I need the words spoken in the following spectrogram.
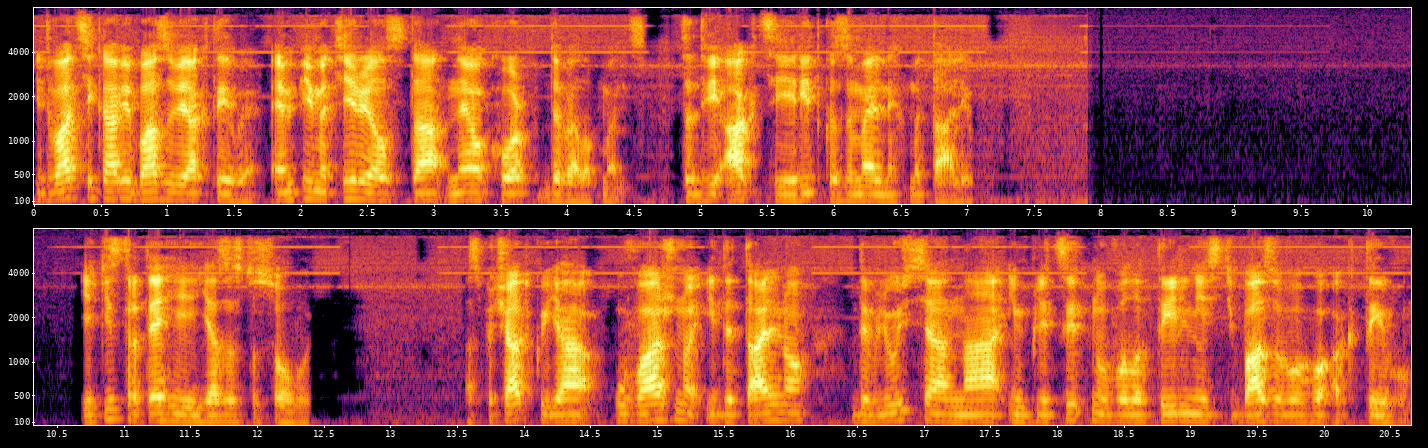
І два цікаві базові активи MP Materials та Neocorp Developments. Це дві акції рідкоземельних металів. Які стратегії я застосовую? Спочатку я уважно і детально дивлюся на імпліцитну волатильність базового активу,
